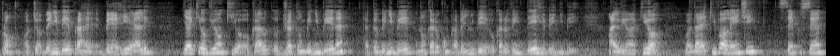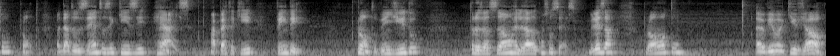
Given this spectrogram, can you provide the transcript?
Pronto, aqui ó, BNB para BRL. E aqui eu vi aqui, ó, eu quero, eu já tenho BNB, né? Já tenho BNB, não quero comprar BNB, eu quero vender BNB. Aí eu vim aqui, ó, vai dar equivalente 100%, pronto. Vai dar 215 reais. Aperta aqui, vender. Pronto, vendido. Transação realizada com sucesso. Beleza? Pronto. Aí eu vim aqui já, ó,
